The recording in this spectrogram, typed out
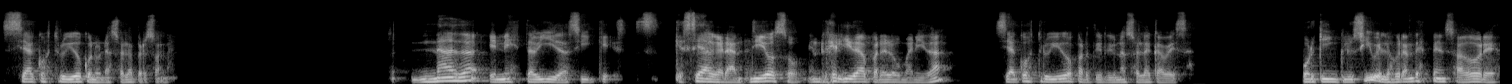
se ha construido con una sola persona. Nada en esta vida así que, que sea grandioso en realidad para la humanidad se ha construido a partir de una sola cabeza. Porque inclusive los grandes pensadores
